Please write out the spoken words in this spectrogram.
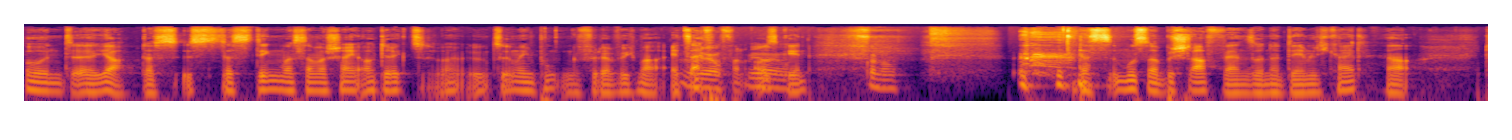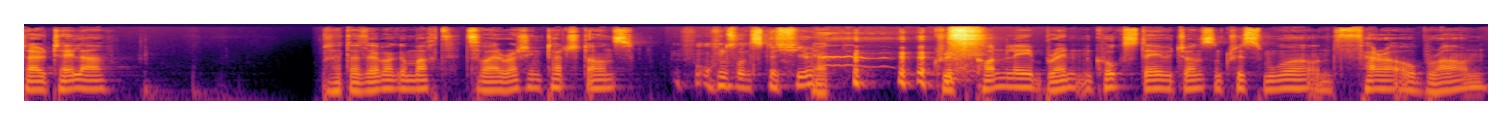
Und äh, ja, das ist das Ding, was dann wahrscheinlich auch direkt zu, äh, zu irgendwelchen Punkten geführt hat, würde ich mal jetzt Ja, einfach von ja, ja. ausgehen. Genau. Das muss noch bestraft werden, so eine Dämlichkeit. Ja. Tyler Taylor, was hat er selber gemacht? Zwei Rushing Touchdowns. Und sonst nicht viel. Ja. Chris Conley, Brandon Cooks, David Johnson, Chris Moore und Pharaoh Brown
